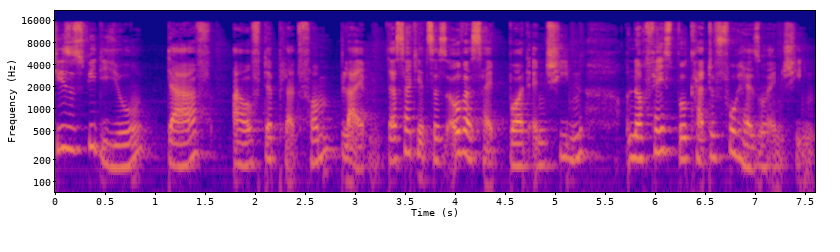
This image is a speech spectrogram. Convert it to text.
Dieses Video darf auf der Plattform bleiben. Das hat jetzt das Oversight Board entschieden und auch Facebook hatte vorher so entschieden.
